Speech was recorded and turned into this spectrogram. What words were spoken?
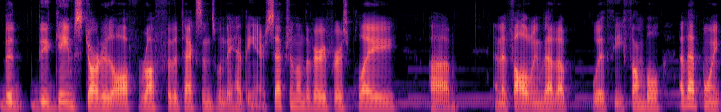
the the game started off rough for the Texans when they had the interception on the very first play, um, and then following that up with the fumble. At that point,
